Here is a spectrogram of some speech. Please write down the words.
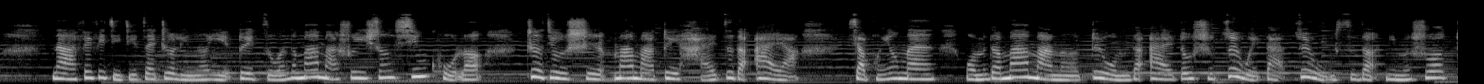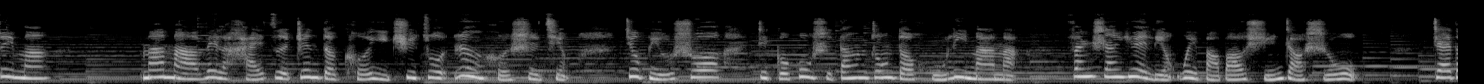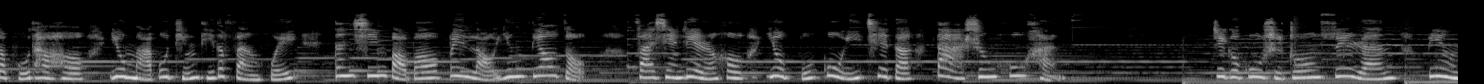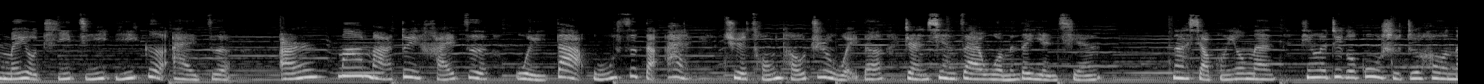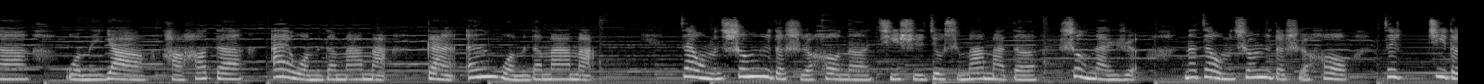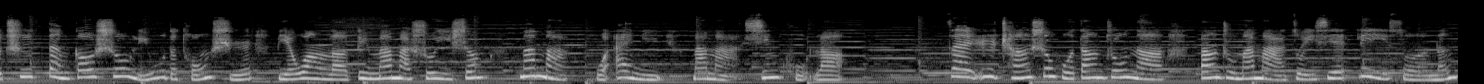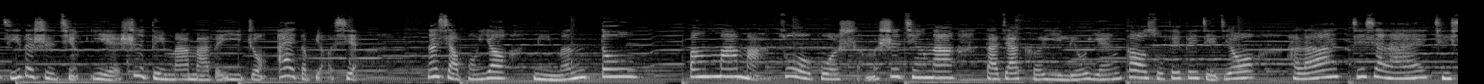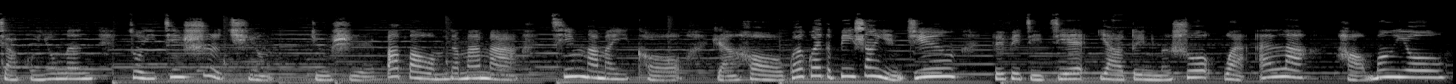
那菲菲姐姐在这里呢，也对子文的妈妈说一声辛苦了。这就是妈妈对孩子的爱呀，小朋友们，我们的妈妈呢，对我们的爱都是最伟大、最无私的，你们说对吗？妈妈为了孩子，真的可以去做任何事情，就比如说这个故事当中的狐狸妈妈，翻山越岭为宝宝寻找食物。摘到葡萄后，又马不停蹄地返回，担心宝宝被老鹰叼走；发现猎人后，又不顾一切地大声呼喊。这个故事中虽然并没有提及一个“爱”字，而妈妈对孩子伟大无私的爱，却从头至尾地展现在我们的眼前。那小朋友们。听了这个故事之后呢，我们要好好的爱我们的妈妈，感恩我们的妈妈。在我们生日的时候呢，其实就是妈妈的圣诞日。那在我们生日的时候，在记得吃蛋糕、收礼物的同时，别忘了对妈妈说一声：“妈妈，我爱你。”妈妈辛苦了。在日常生活当中呢，帮助妈妈做一些力所能及的事情，也是对妈妈的一种爱的表现。那小朋友，你们都帮妈妈做过什么事情呢？大家可以留言告诉菲菲姐姐哦。好啦，接下来请小朋友们做一件事情，就是抱抱我们的妈妈，亲妈妈一口，然后乖乖的闭上眼睛。菲菲姐姐要对你们说晚安啦，好梦哟。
